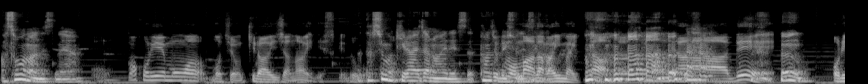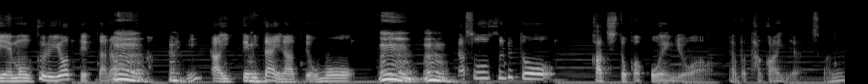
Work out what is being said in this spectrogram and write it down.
あそうなんですね。まあ、ホリエモンはもちろん嫌いじゃないですけど、私も嫌いじゃないです。誕生日一緒ですまあ、だから今言った、で、うんホリエモン来るよって言ったら、うんあ、行ってみたいなって思う。うんうん。そうすると、価値とか講演料はやっぱ高いんじゃないですかね。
